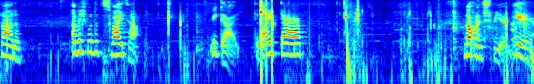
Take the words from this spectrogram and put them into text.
Schade. Aber ich wurde Zweiter. Egal. Weiter. Noch ein Spiel. Yeah.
